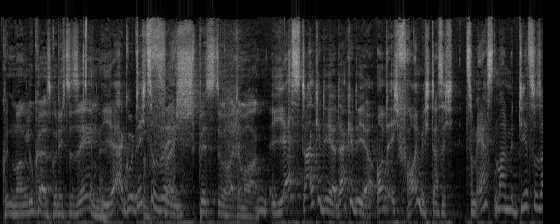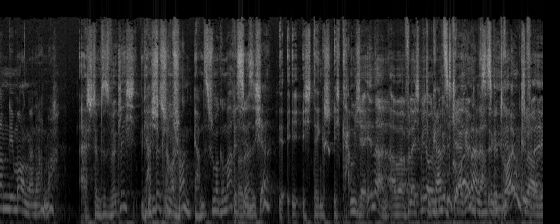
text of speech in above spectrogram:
Guten Morgen, Lukas. Gut, dich zu sehen. Ja, gut, dich zu sehen. Fresh bist du heute Morgen. Yes, danke dir, danke dir. Und ich freue mich, dass ich zum ersten Mal mit dir zusammen die Morgenandacht mache. Äh, Stimmt das wirklich? Wir Ich das glaub mal, schon. Wir haben das schon mal gemacht, Bist du oder? sicher? Ich, ich denke, ich kann mich erinnern, aber vielleicht mich Du auch kannst dich erinnern, hast du geträumt, glaub Vielleicht-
